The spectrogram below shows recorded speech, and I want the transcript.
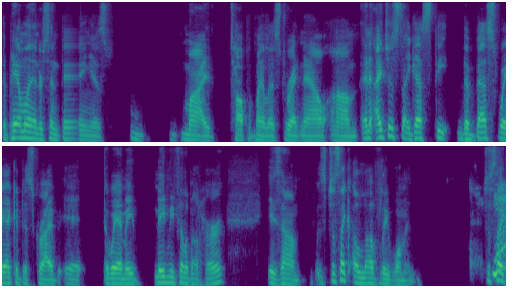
the Pamela Anderson thing is my top of my list right now. Um, and I just I guess the the best way I could describe it, the way I made made me feel about her, is um was just like a lovely woman. Just like.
